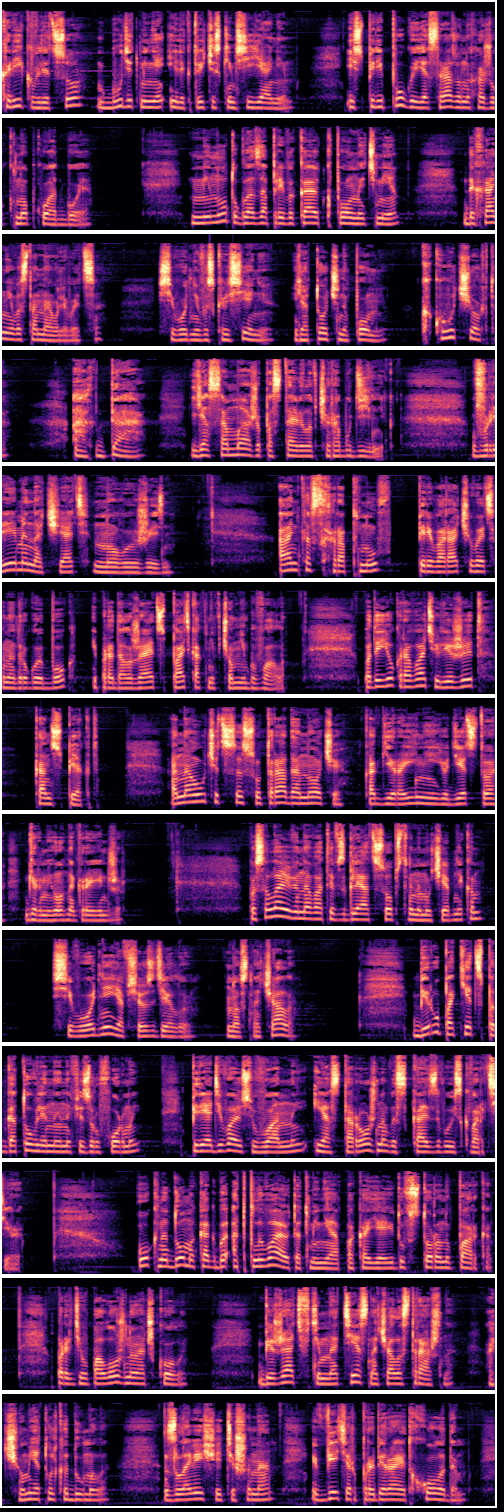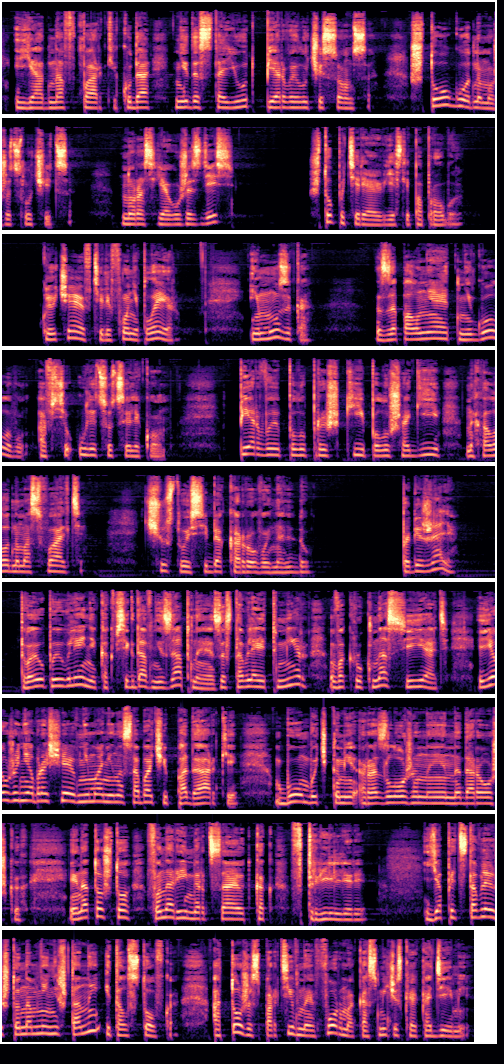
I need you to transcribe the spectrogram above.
Крик в лицо будет меня электрическим сиянием. Из перепуга я сразу нахожу кнопку отбоя. Минуту глаза привыкают к полной тьме, дыхание восстанавливается. Сегодня воскресенье, я точно помню. Какого чёрта? Ах, да. Я сама же поставила вчера будильник. Время начать новую жизнь. Анька, всхрапнув, переворачивается на другой бок и продолжает спать, как ни в чем не бывало. Под ее кроватью лежит конспект. Она учится с утра до ночи, как героиня ее детства Гермиона Грейнджер. Посылаю виноватый взгляд собственным учебникам. Сегодня я все сделаю, но сначала беру пакет с подготовленной на физру формой, переодеваюсь в ванной и осторожно выскальзываю из квартиры. Окна дома как бы отплывают от меня, пока я иду в сторону парка, противоположную от школы. Бежать в темноте сначала страшно. О чем я только думала. Зловещая тишина, ветер пробирает холодом, и я одна в парке, куда не достают первые лучи солнца. Что угодно может случиться. Но раз я уже здесь, что потеряю, если попробую? Включаю в телефоне плеер, и музыка заполняет не голову, а всю улицу целиком. Первые полупрыжки, полушаги на холодном асфальте. Чувствую себя коровой на льду. Побежали? Твое появление, как всегда внезапное, заставляет мир вокруг нас сиять. И я уже не обращаю внимания на собачьи подарки, бомбочками разложенные на дорожках, и на то, что фонари мерцают, как в триллере. Я представляю, что на мне не штаны и толстовка, а тоже спортивная форма космической академии.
